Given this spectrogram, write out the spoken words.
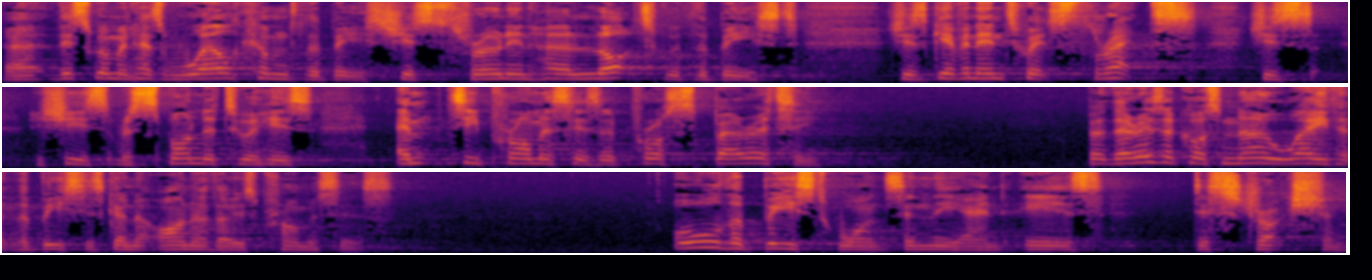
uh, this woman has welcomed the beast. She's thrown in her lot with the beast. She's given in to its threats. She's, she's responded to his empty promises of prosperity. But there is, of course, no way that the beast is going to honor those promises. All the beast wants in the end is destruction.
